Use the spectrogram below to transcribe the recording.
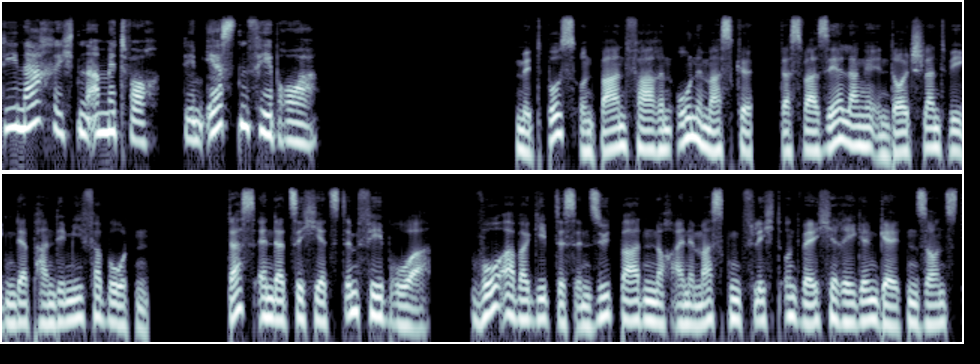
Die Nachrichten am Mittwoch, dem 1. Februar. Mit Bus und Bahn fahren ohne Maske, das war sehr lange in Deutschland wegen der Pandemie verboten. Das ändert sich jetzt im Februar. Wo aber gibt es in Südbaden noch eine Maskenpflicht und welche Regeln gelten sonst?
